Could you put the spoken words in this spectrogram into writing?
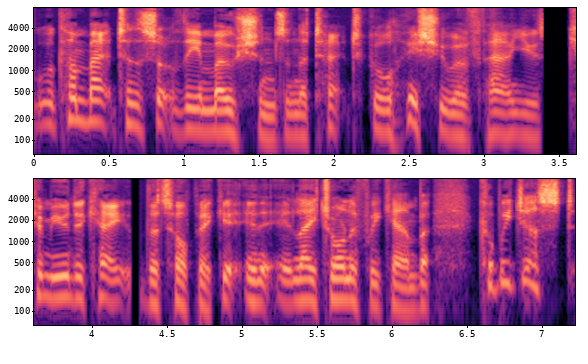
We'll come back to the sort of the emotions and the tactical issue of how you communicate the topic in, in, later on if we can. But could we just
